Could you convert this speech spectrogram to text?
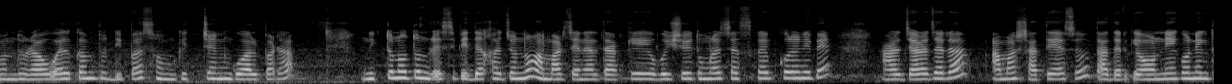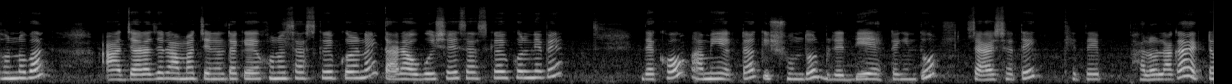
বন্ধুরা welcome to Deepa's home kitchen Goalpara. নিত্য নতুন রেসিপি দেখার জন্য আমার চ্যানেলটাকে অবশ্যই তোমরা সাবস্ক্রাইব করে নেবে। আর যারা যারা আমার সাথে আছো, তাদেরকে অনেক অনেক ধন্যবাদ। আর যারা যারা আমার চ্যানেলটাকে এখনও সাবস্ক্রাইব করে নেয় তারা অবশ্যই সাবস্ক্রাইব করে নেবে। দেখো, আমি একটা কি সুন্দর ব্রেড দিয়ে একটা কিন্তু চায়ের সাথে খেতে ভালো লাগা একটা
